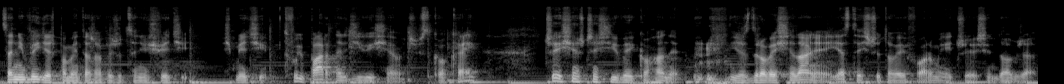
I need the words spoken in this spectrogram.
Zanim wyjdziesz, pamiętasz o wyrzuceniu świeci, śmieci. Twój partner dziwi się, czy wszystko ok? Czujesz się szczęśliwy i kochany. Jest zdrowe śniadanie, jesteś w szczytowej formie i czujesz się dobrze.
